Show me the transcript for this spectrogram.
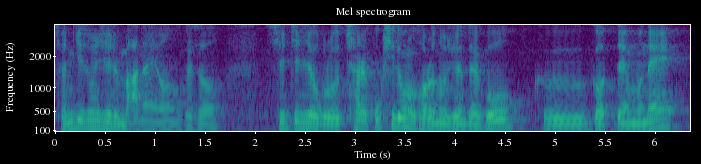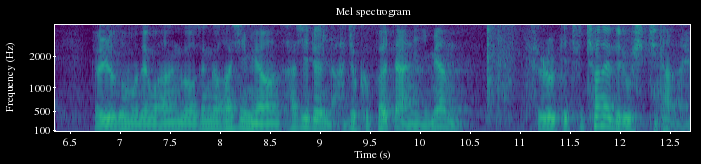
전기 손실은 많아요. 그래서 실질적으로 차를 꼭 시동을 걸어 놓으셔야 되고 그것 때문에 연료 소모되고 하는 거 생각하시면 사실은 아주 급할 때 아니면 별로 이렇게 추천해 드리고 싶진 않아요.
